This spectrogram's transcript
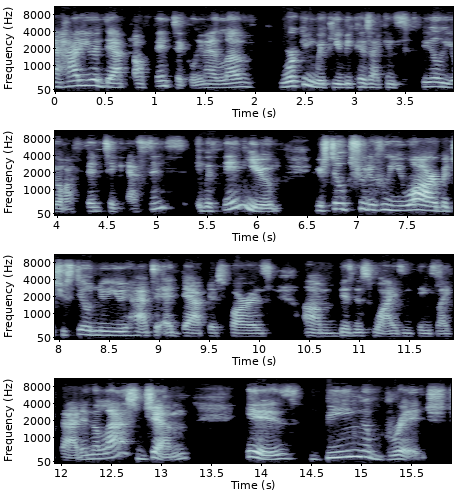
Now, how do you adapt authentically? And I love working with you because I can feel your authentic essence within you. You're still true to who you are, but you still knew you had to adapt as far as um, business wise and things like that. And the last gem is being a bridge,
